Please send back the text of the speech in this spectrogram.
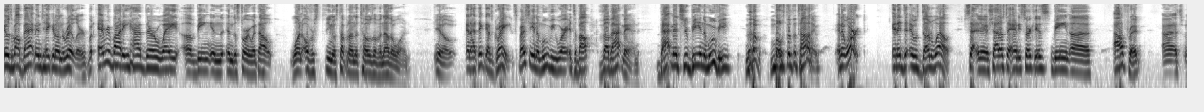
It was about Batman taking on the Riddler, but everybody had their way of being in the, in the story without one over, you know, stepping on the toes of another one. You know, and I think that's great, especially in a movie where it's about the Batman. Batman should be in the movie most of the time. And it worked. And it, it was done well. Uh, shout outs to Andy Serkis being, uh, Alfred. Uh, uh,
